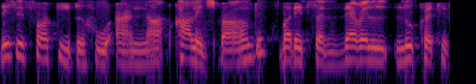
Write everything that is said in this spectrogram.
This is for people who are not college bound, but it's a very lucrative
